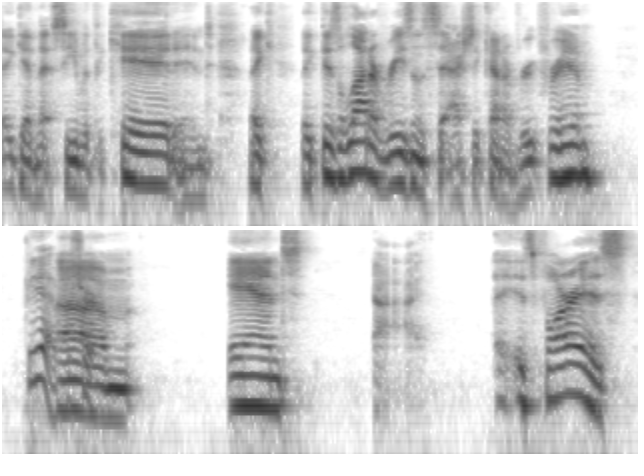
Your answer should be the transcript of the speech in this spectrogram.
again that scene with the kid and like like there's a lot of reasons to actually kind of root for him Yeah, for sure. um and I, as far as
